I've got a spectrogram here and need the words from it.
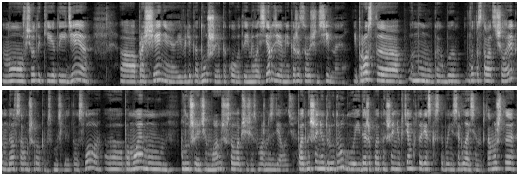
но все-таки эта идея прощения и великодушия какого-то и милосердия, мне кажется, очень сильное. И просто, ну, как бы, вот оставаться человеком, да, в самом широком смысле этого слова, э, по-моему, лучшее, чем что вообще сейчас можно сделать. По отношению друг к другу и даже по отношению к тем, кто резко с тобой не согласен. Потому что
